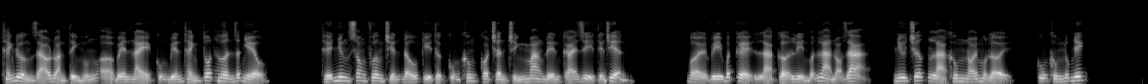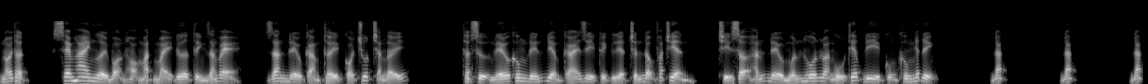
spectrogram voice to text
thánh đường giáo đoàn tình huống ở bên này cũng biến thành tốt hơn rất nhiều. Thế nhưng song phương chiến đấu kỳ thực cũng không có chân chính mang đến cái gì tiến triển. Bởi vì bất kể là cờ lìn vẫn là nọ dạ như trước là không nói một lời, cũng không núp ních. Nói thật, xem hai người bọn họ mặt mày đưa tình dáng vẻ, gian đều cảm thấy có chút chẳng ấy. Thật sự nếu không đến điểm cái gì kịch liệt chấn động phát triển chỉ sợ hắn đều muốn hỗn loạn ngủ thiếp đi cũng không nhất định. Đắt đắt đắt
